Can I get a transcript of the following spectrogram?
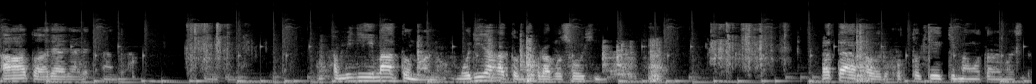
あ、あとあれあれあれ、なんだ。ファミリーマートのあの、森永とのコラボ商品。バター香るホットケーキマンを食べました。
